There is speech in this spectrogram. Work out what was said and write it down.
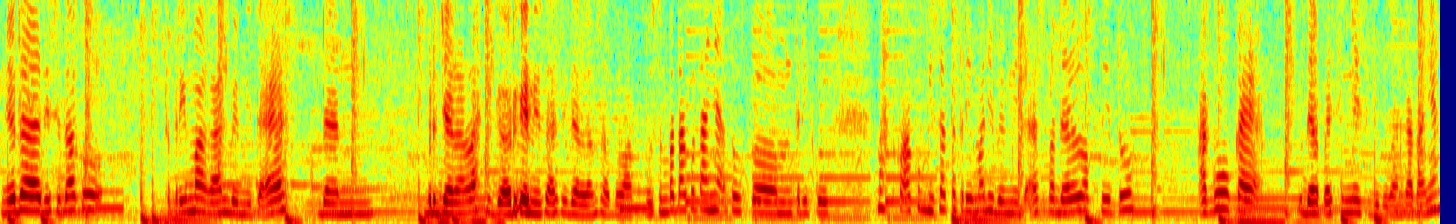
ya udah di situ aku keterima kan BMITS dan berjalanlah tiga organisasi dalam satu waktu. Sempat aku tanya tuh ke menteriku mas kok aku bisa keterima di BMITS padahal waktu itu aku kayak udah pesimis gitu kan. Katanya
